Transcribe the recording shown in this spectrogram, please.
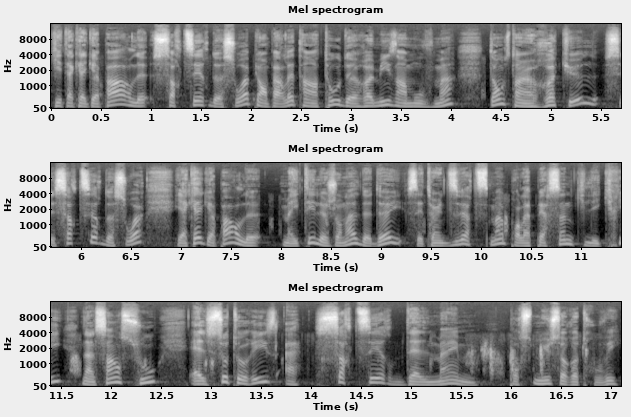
qui est à quelque part le sortir de soi. Puis on parlait tantôt de remise en mouvement. Donc, c'est un recul, c'est sortir de soi. Et à quelque part, Maïté, le journal de deuil, c'est un divertissement pour la personne qui l'écrit, dans le sens où elle s'autorise à sortir d'elle-même pour mieux se retrouver.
